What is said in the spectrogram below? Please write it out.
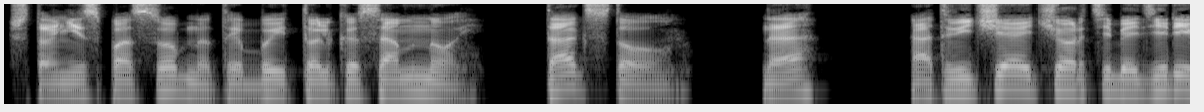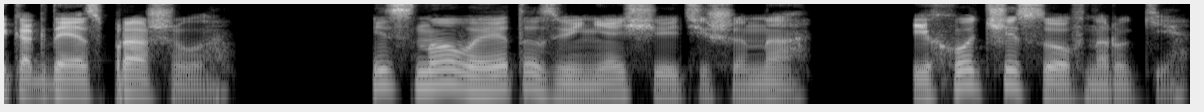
что не способна ты быть только со мной. Так, Стоун? Да? Отвечай, черт тебя дери, когда я спрашиваю. И снова эта звенящая тишина. И ход часов на руке.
